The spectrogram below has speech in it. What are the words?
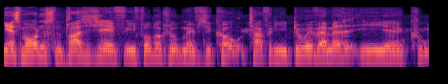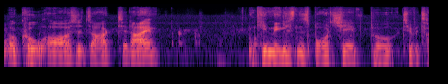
Jes Mortensen, pressechef i fodboldklubben FCK. Tak fordi du vil være med i øh, Q&K, og også tak til dig, Kim Mikkelsen, sportschef på TV3.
